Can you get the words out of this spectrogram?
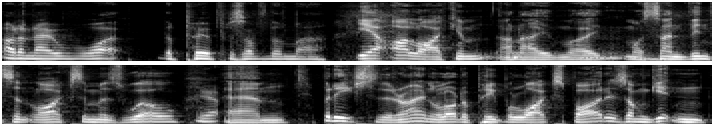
I don't know what the purpose of them are. Yeah, I like them. I know my, my son Vincent likes them as well. Yeah. Um, but each to their own. A lot of people like spiders. I'm getting,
